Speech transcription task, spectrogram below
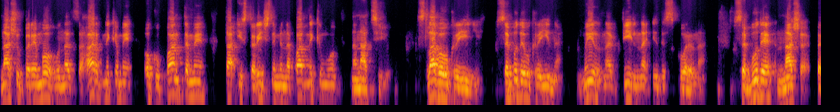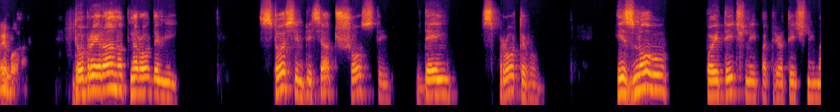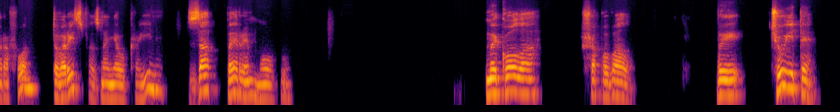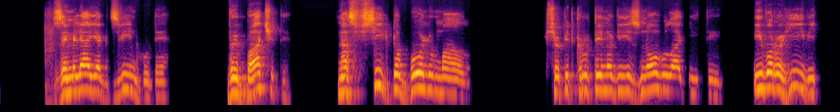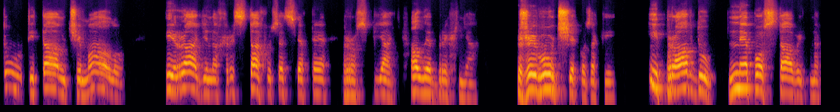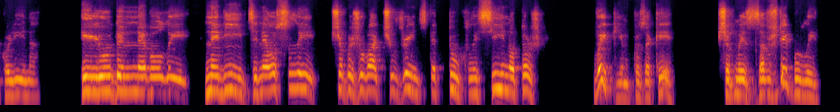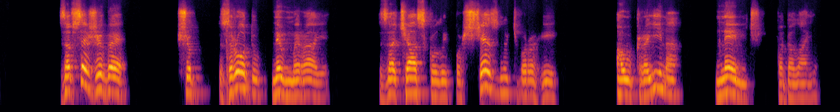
нашу перемогу над загарбниками, окупантами та історичними нападниками на націю. Слава Україні! Все буде Україна, мирна, вільна і нескорена. Все буде наша перемога. Добрий ранок, народе мій. 176-й день спротиву. І знову поетичний патріотичний марафон Товариства Знання України за перемогу. Микола Шаповал. Ви чуєте? Земля, як дзвін гуде. Ви бачите, нас всіх до болю мало, що під крутинові знову ладні йти, і ворогів і тут, і там чимало, і раді на хрестах усе святе розп'ять, але брехня. Живуть ще козаки, і правду не поставить на коліна, і люди не воли, не вівці, не осли, щоби жувати чужинське тухле сіно, тож вип'єм, козаки, щоб ми завжди були, за все живе, щоб зроду не вмирає, за час, коли пощезнуть вороги, а Україна неміч подолає.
